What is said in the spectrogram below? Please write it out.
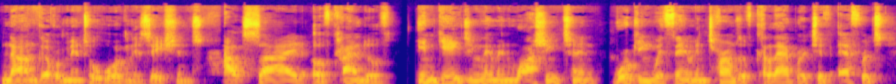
non-governmental organizations outside of kind of engaging them in Washington, working with them in terms of collaborative efforts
